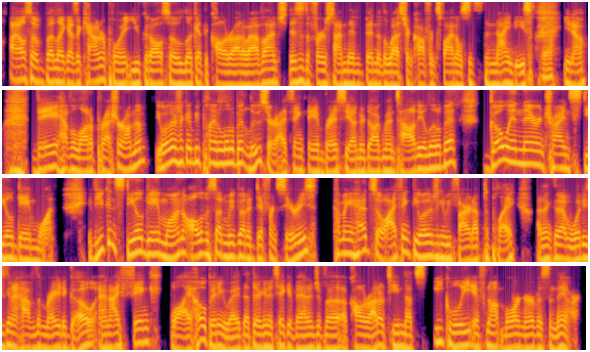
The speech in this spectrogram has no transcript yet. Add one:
I also, but like as a counterpoint, you could also look at the Colorado Avalanche. This is the first time they've been to the Western Conference Finals since the 90s. Yeah. You know, they have a lot of pressure on them. The Oilers are going to be playing a little bit looser. I think they embrace the underdog mentality a little bit. Go in there and try and steal game one. If you can steal game one, all of a sudden we've got a different series coming ahead. So I think the Oilers are going to be fired up to play. I think that Woody's going to have them ready to go. And I think, well, I hope anyway, that they're going to take advantage of a, a Colorado team that's equally, if not more nervous than they are.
